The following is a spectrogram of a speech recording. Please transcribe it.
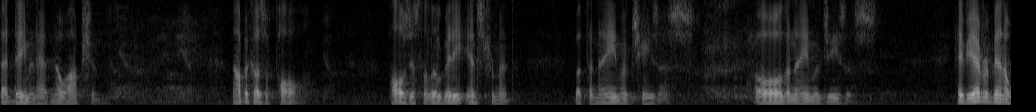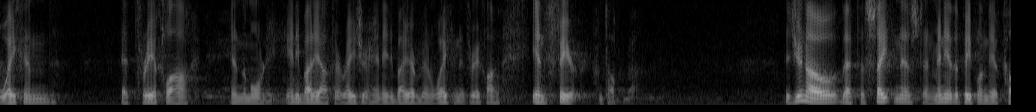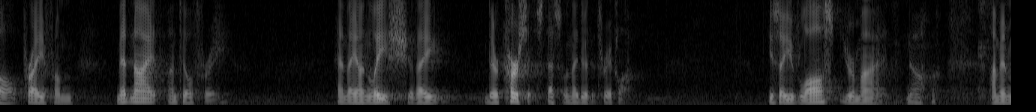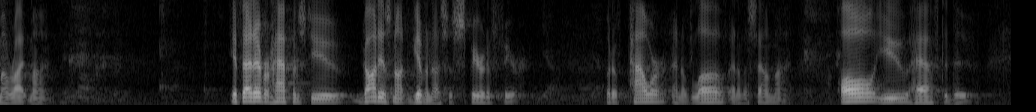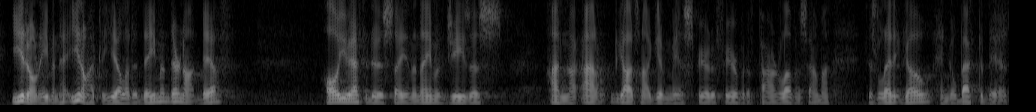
That demon had no option. Not because of Paul. Paul's just a little bitty instrument, but the name of Jesus. Oh, the name of Jesus. Have you ever been awakened at 3 o'clock in the morning? Anybody out there, raise your hand. Anybody ever been awakened at 3 o'clock? In fear, I'm talking about. Did you know that the Satanists and many of the people in the occult pray from midnight until 3. And they unleash they, their curses. That's when they do it at 3 o'clock. You say, You've lost your mind. No, I'm in my right mind. If that ever happens to you, God has not given us a spirit of fear, but of power and of love and of a sound mind. All you have to do, you don't even ha- you don't have to yell at a demon. They're not deaf. All you have to do is say, in the name of Jesus, I'm not, I don't, God's not giving me a spirit of fear, but of power and love and sound mind. Just let it go and go back to bed.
